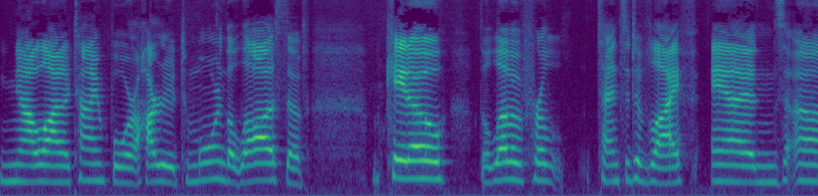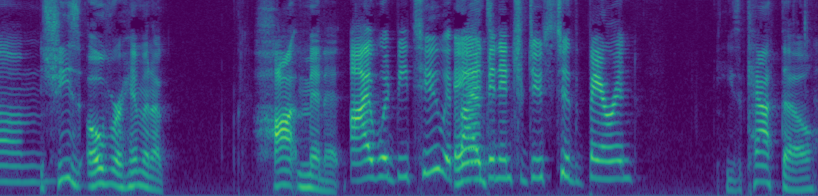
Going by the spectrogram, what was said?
Not a lot of time for Haru to mourn the loss of Kato, the love of her tentative life, and um, She's over him in a hot minute. I would be too if I had been introduced to the Baron. He's a cat though.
